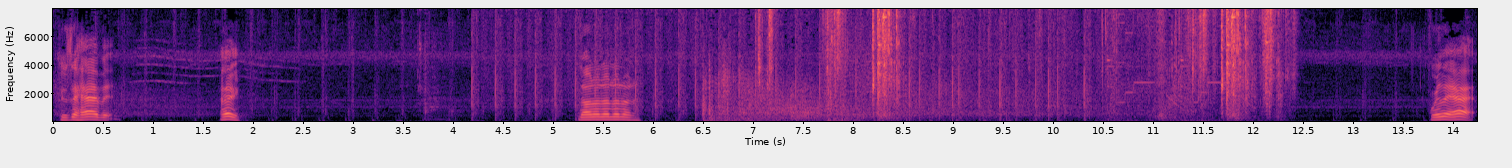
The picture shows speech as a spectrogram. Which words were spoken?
Because they have it. Hey. No, no, no, no, no, no. Where they at?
